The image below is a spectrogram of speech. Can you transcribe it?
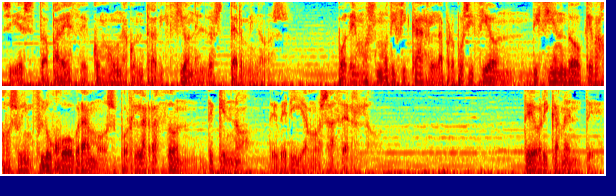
Si esto aparece como una contradicción en los términos, podemos modificar la proposición diciendo que bajo su influjo obramos por la razón de que no deberíamos hacerlo. Teóricamente,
